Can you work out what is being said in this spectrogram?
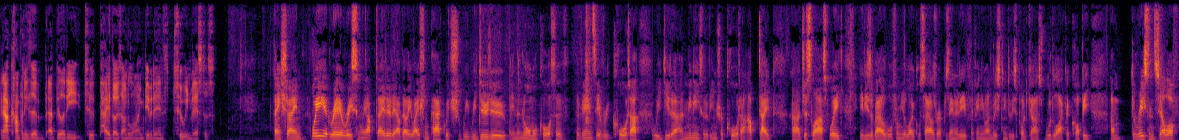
and our company's ability to pay those underlying dividends to investors. Thanks, Shane. We at Rare recently updated our valuation pack, which we, we do do in the normal course of events every quarter. We did a, a mini sort of intra quarter update uh, just last week. It is available from your local sales representative if anyone listening to this podcast would like a copy. Um, the recent sell off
